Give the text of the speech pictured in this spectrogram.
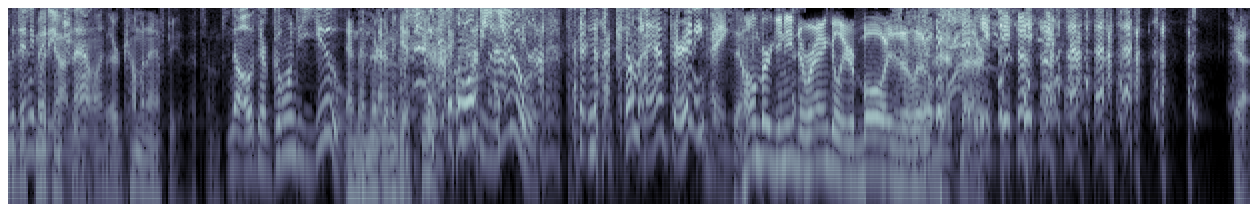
with anybody on sure that one. They're coming after you. That's what I'm saying. No, they're going to you. And then they're going to get you. They're going to you. They're not coming after anything. Say, Holmberg, you need to wrangle your boys a little bit better. yeah.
